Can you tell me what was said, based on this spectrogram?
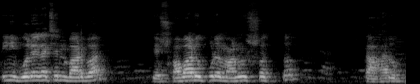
তিনি বলে গেছেন বারবার যে সবার উপরে মানুষ সত্য, তাহার উপরে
